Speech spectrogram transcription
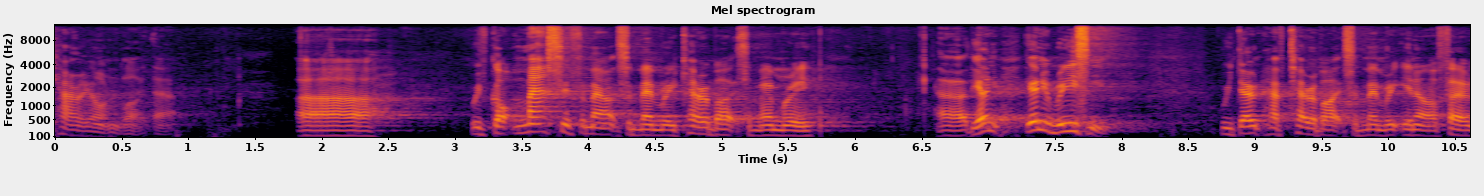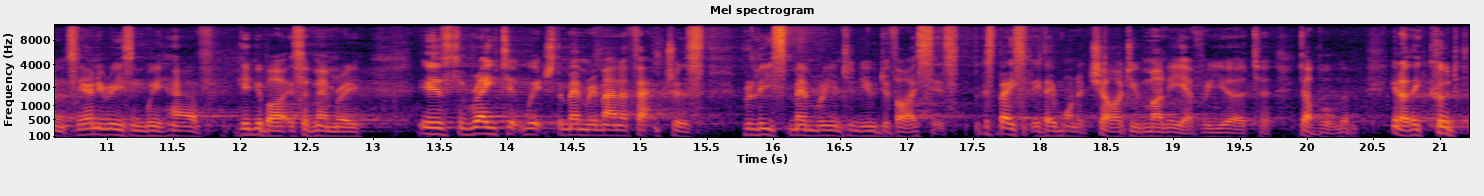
carry on like that. Uh, we've got massive amounts of memory, terabytes of memory. Uh, the, only, the only reason we don't have terabytes of memory in our phones, the only reason we have gigabytes of memory is the rate at which the memory manufacturers release memory into new devices. Because basically they want to charge you money every year to double them. You know, they could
